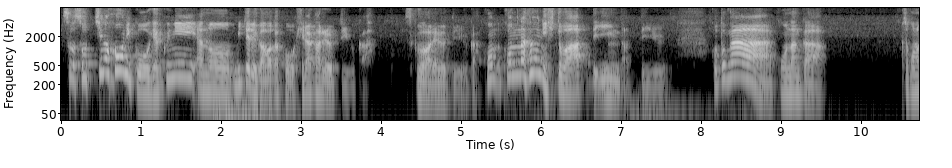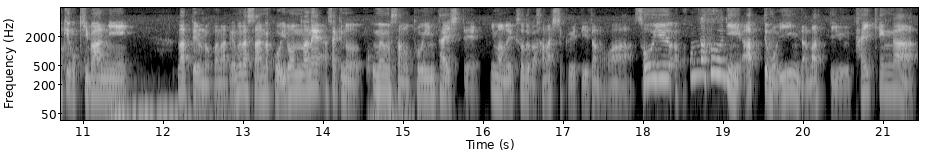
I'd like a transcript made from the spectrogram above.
そそっちの方にこう逆にあの見てる側がこう開かれるっていうか、救われるっていうか、こんこんな風に人はあっていいんだっていうことが、こうなんか、そこの結構基盤になってるのかなって、村瀬さんがこういろんなね、さっきの梅本さんの問いに対して、今のエピソードが話してくれていたのは、そういう、あこんな風にあってもいいんだなっていう体験が、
